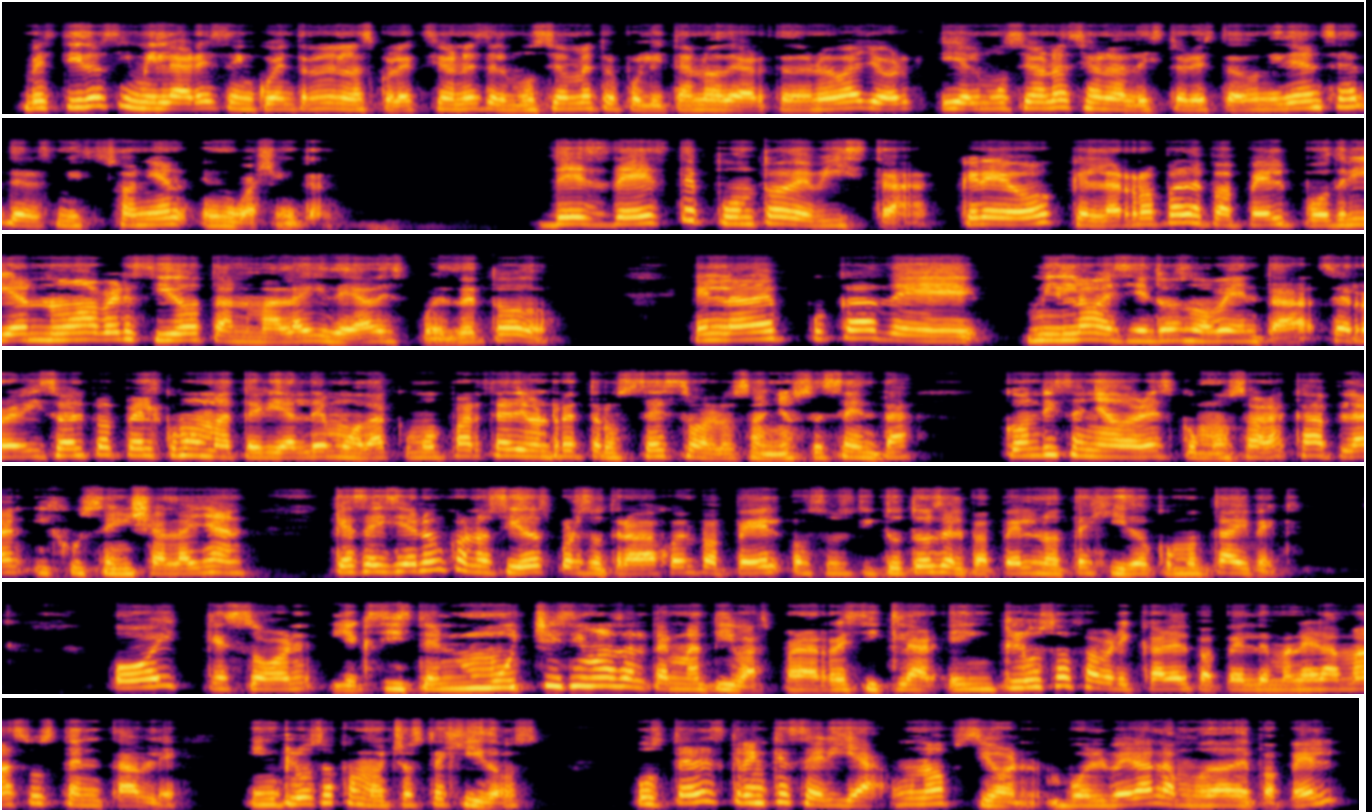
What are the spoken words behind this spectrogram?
Vestidos similares se encuentran en las colecciones del Museo Metropolitano de Arte de Nueva York y el Museo Nacional de Historia Estadounidense del Smithsonian en Washington. Desde este punto de vista, creo que la ropa de papel podría no haber sido tan mala idea después de todo. En la época de 1990 se revisó el papel como material de moda como parte de un retroceso a los años 60 con diseñadores como Sarah Kaplan y Hussein Shalayan, que se hicieron conocidos por su trabajo en papel o sustitutos del papel no tejido como Tyvek. Hoy que son y existen muchísimas alternativas para reciclar e incluso fabricar el papel de manera más sustentable, incluso con muchos tejidos, ¿ustedes creen que sería una opción volver a la moda de papel?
